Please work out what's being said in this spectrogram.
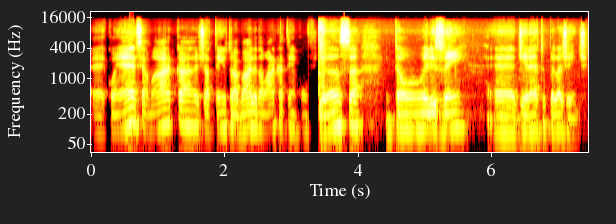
é, conhecem a marca, já tem o trabalho da marca, tem a confiança, então eles vêm é, direto pela gente.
